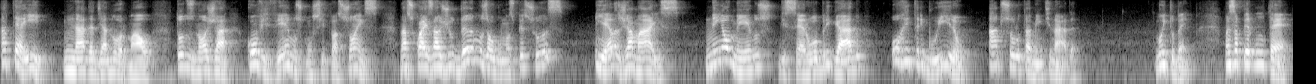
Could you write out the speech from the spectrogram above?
Até aí, nada de anormal. Todos nós já convivemos com situações nas quais ajudamos algumas pessoas e elas jamais, nem ao menos, disseram obrigado ou retribuíram absolutamente nada. Muito bem, mas a pergunta é:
